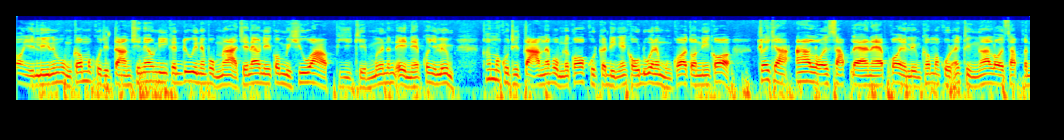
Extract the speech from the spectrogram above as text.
ก็อย่าลืมนะผมก็มากดติดตามช anel นี้กันด้วยนะผมนะช anel นี้ก็มีชื่อว่า P Gamer นั่นเองนะก็อย่าลืมเข้ามากดติดตามนะผมแล้วก็กดกระดิ่งให้เขาด้วยนะผมก็ตอนนี้ก็ใกล้จะ500ซับแล้วนะครับก็อย่าลืมเข้ามากดให้ถึง500ซับกัน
